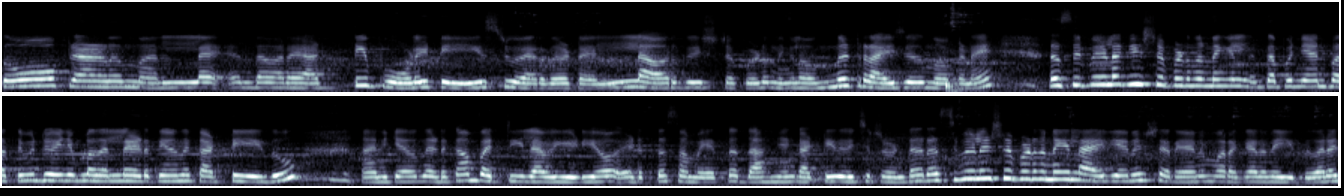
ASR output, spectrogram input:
സോഫ്റ്റ് ആണ് നല്ല എന്താ പറയുക അടിപൊളി ടേസ്റ്റ് ആയിരുന്നു കേട്ടോ. എല്ലാവർക്കും ഇഷ്ടപ്പെടും നിങ്ങൾ ഒന്ന് ട്രൈ ചെയ്ത് നോക്കണേ. റെസിപ്പികളൊക്കെ ഇഷ്ടപ്പെടുന്നുണ്ടെങ്കിൽ ഇതപ്പോൾ ഞാൻ പത്ത് മിനിറ്റ് കഴിഞ്ഞപ്പോൾ അതെല്ലാം എടുത്ത് ഞാൻ കട്ട് ചെയ്തു. എനിക്കതൊന്നും എടുക്കാൻ പറ്റിയില്ല വീഡിയോ എടുത്ത സമയത്ത്. ദാ ഞാൻ കട്ട് ചെയ്ത് വെച്ചിട്ടുണ്ട്. റെസിപ്പികൾ ഇഷ്ടപ്പെടുന്നുണ്ടെങ്കിൽ ലൈക്ക് ചെയ്യാനും ഷെയർ ചെയ്യാനും മറക്കരുത്. ഇതുവരെ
